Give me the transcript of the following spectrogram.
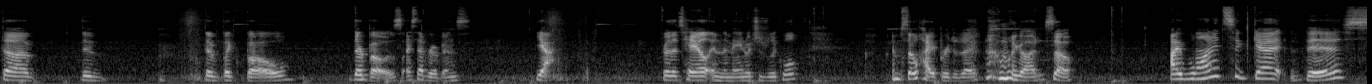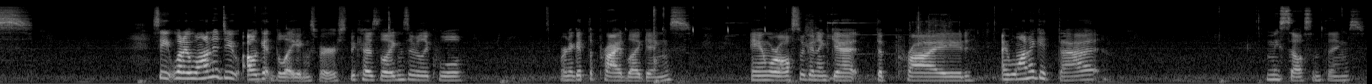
the, the, the, like, bow. They're bows. I said ribbons. Yeah. for the tail and the mane, which is really cool. I'm so hyper today. oh my god. So, I wanted to get this. See, what I want to do, I'll get the leggings first because the leggings are really cool. We're going to get the Pride leggings. And we're also going to get the Pride... I want to get that. Let me sell some things.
